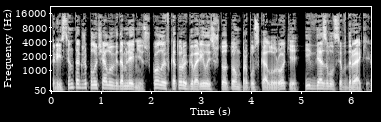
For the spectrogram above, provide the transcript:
Кристин также получала уведомления из школы, в которых говорилось, что Том пропускал уроки и ввязывался в драки.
